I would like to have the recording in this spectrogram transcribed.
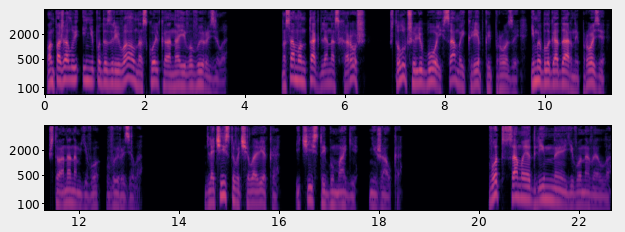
Он, пожалуй, и не подозревал, насколько она его выразила. Но сам он так для нас хорош, что лучше любой, самой крепкой прозы, и мы благодарны прозе, что она нам его выразила. Для чистого человека и чистой бумаги не жалко. Вот самая длинная его новелла.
